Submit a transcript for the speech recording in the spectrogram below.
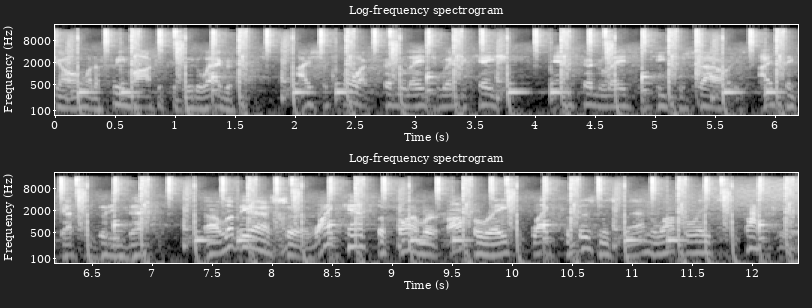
Shown what a free market could do to agriculture. I support federal aid to education and federal aid for teacher salaries. I think that's a good investment. Now, let me ask, sir, why can't the farmer operate like the businessman who operates? Factories.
